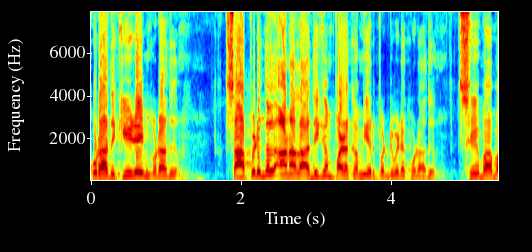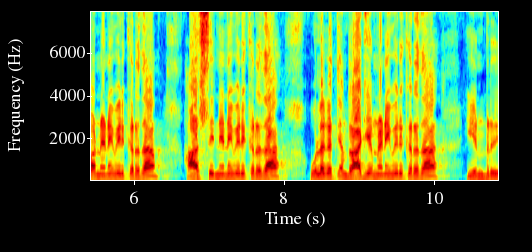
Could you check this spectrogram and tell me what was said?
கூடாது கீழேயும் கூடாது. சாப்பிடுங்கள் ஆனால் அதிகம் பழக்கம் ஏற்பட்டுவிடக்கூடாது. சிவபாபா நினைவிருக்கிறதா? ஆஸ்தி நினைவிருக்கிறதா? உலகத்தின் ராஜ்யம் நினைவிருக்கிறதா? என்று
